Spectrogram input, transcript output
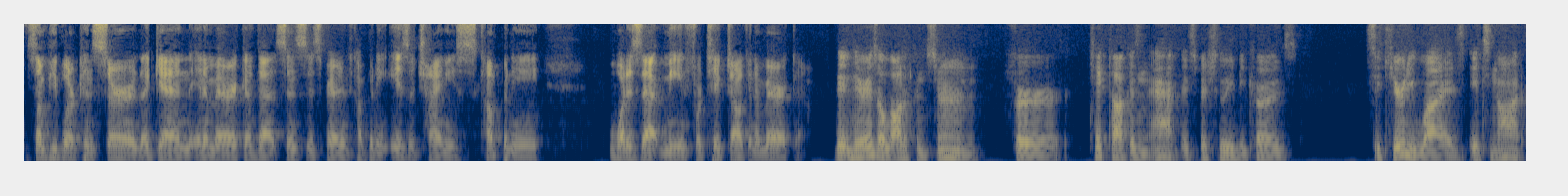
some people are concerned again in America that since its parent company is a Chinese company, what does that mean for TikTok in America? There is a lot of concern for TikTok as an app, especially because security wise, it's not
